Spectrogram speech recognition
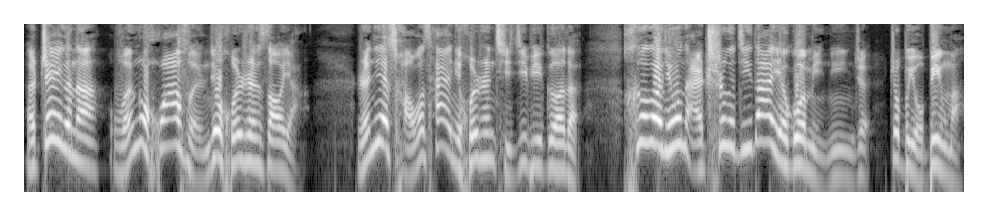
呃，这个呢闻个花粉就浑身瘙痒，人家炒个菜你浑身起鸡皮疙瘩，喝个牛奶吃个鸡蛋也过敏，你你这这不有病吗？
